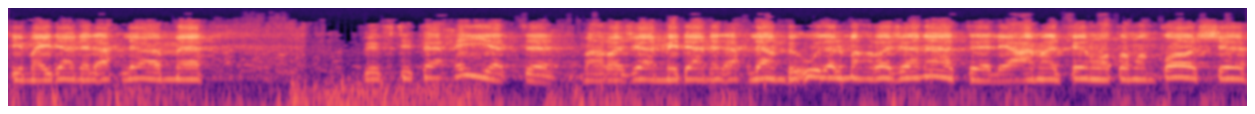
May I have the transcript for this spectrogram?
في ميدان الأحلام. بافتتاحية مهرجان ميدان الأحلام بأولى المهرجانات لعام 2018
